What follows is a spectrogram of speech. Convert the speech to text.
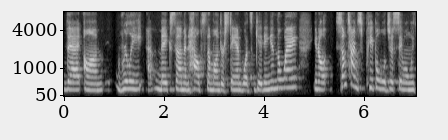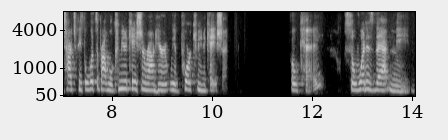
that um, really makes them and helps them understand what's getting in the way. You know, sometimes people will just say when we talk to people, what's the problem? Well, communication around here, we have poor communication. Okay, so what does that mean?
